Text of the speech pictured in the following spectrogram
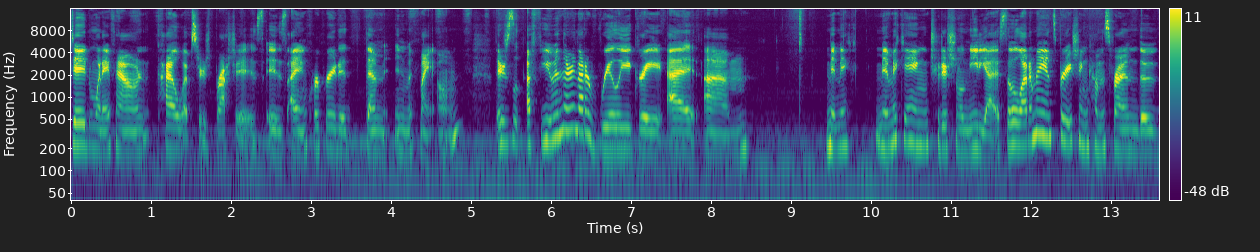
did when I found Kyle Webster's brushes is I incorporated them in with my own. There's a few in there that are really great at um, mimic mimicking traditional media. So a lot of my inspiration comes from the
